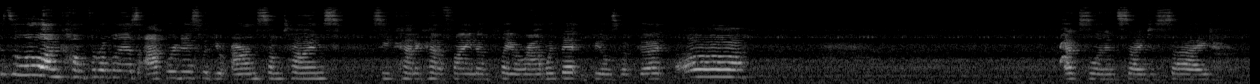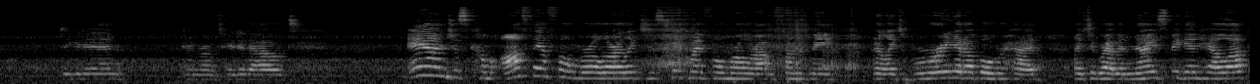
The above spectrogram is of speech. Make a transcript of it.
It's a little uncomfortableness, awkwardness with your arms sometimes. So you kind of kind of find them, play around with it. It feels good. Oh. Excellent inside to side. Dig it in and rotate it out. And just come off that foam roller. I like to just take my foam roller out in front of me and I like to bring it up overhead. I like to grab a nice big inhale up.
